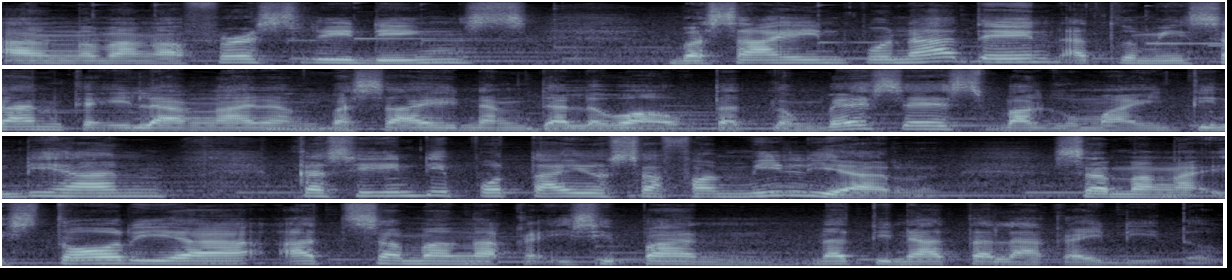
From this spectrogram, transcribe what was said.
ang mga first readings, basahin po natin at kuminsan kailangan ng basahin ng dalawa o tatlong beses bago maintindihan kasi hindi po tayo sa familiar sa mga istorya at sa mga kaisipan na tinatalakay dito.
